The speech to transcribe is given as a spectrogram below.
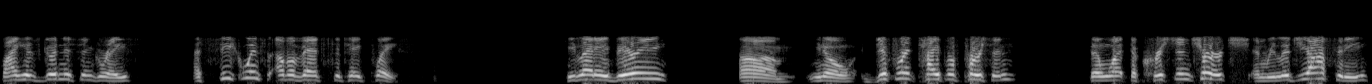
by his goodness and grace, a sequence of events to take place. He let a very, um, you know, different type of person than what the Christian church and religiosity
